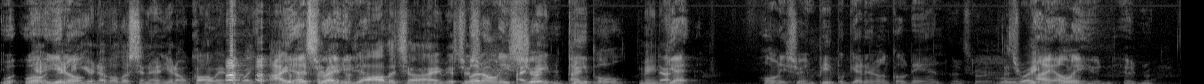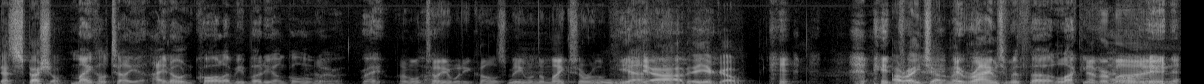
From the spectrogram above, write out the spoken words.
W- well, you you're, know- you're never listening. You don't call in. I'm like, I That's listen right, in exactly. all the time. It's just, but only I may- certain I people may not. get. Only certain people get an Uncle Dan. That's right. That's right. I only. That's special. Mike will tell you. I don't call everybody Uncle whoever. Right? I won't tell you what he calls me when the mics are off. Yeah, Yeah. yeah. There you go. It, All right, gentlemen. It rhymes with uh, lucky. Never mind.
